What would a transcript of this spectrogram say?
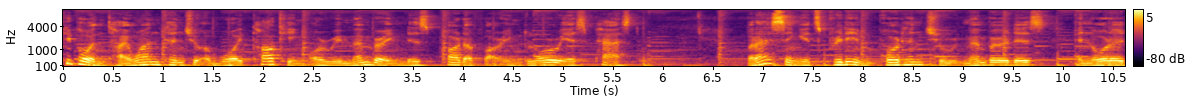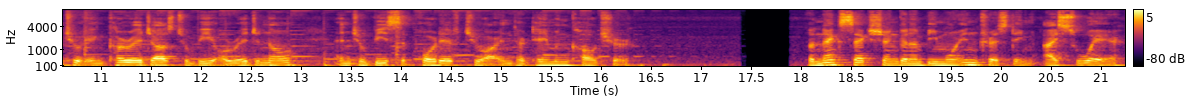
People in Taiwan tend to avoid talking or remembering this part of our inglorious past. But I think it's pretty important to remember this in order to encourage us to be original and to be supportive to our entertainment culture. The next section gonna be more interesting, I swear.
